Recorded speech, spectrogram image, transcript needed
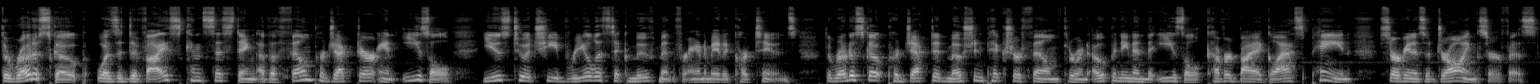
the rotoscope was a device consisting of a film projector and easel used to achieve realistic movement for animated cartoons. The rotoscope projected motion picture film through an opening in the easel covered by a glass pane serving as a drawing surface.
